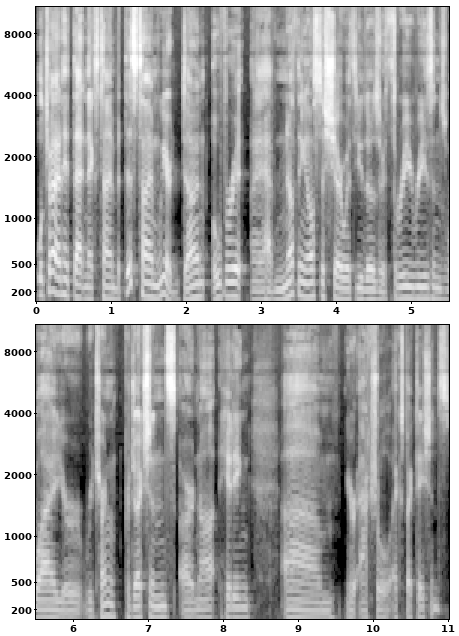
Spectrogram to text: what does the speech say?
We'll try and hit that next time, but this time we are done over it. I have nothing else to share with you. Those are three reasons why your return projections are not hitting um, your actual expectations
